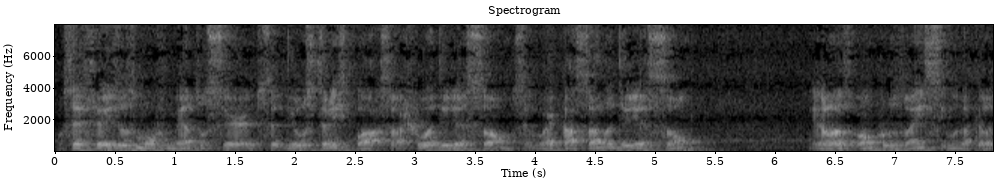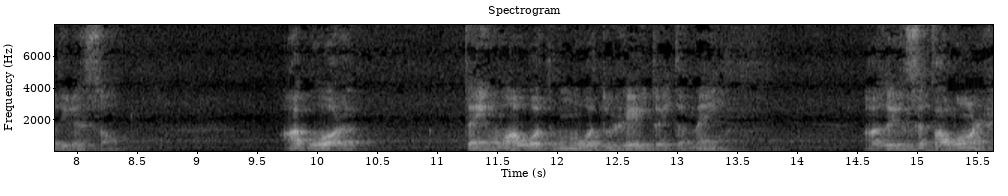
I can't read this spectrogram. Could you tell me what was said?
você fez os movimentos certos, você deu os três passos, achou a direção, você vai caçar na direção, elas vão cruzar em cima daquela direção. Agora, tem um outro jeito aí também, às vezes você está longe,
